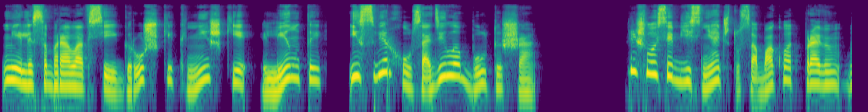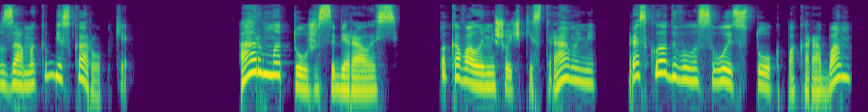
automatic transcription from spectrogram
Мели собрала все игрушки, книжки, ленты и сверху усадила бултыша. Пришлось объяснять, что собаку отправим в замок без коробки. Арма тоже собиралась. Паковала мешочки с травами, раскладывала свой сток по коробам,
